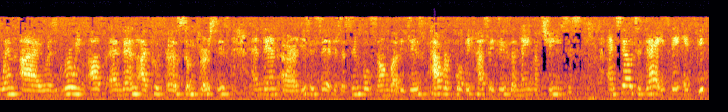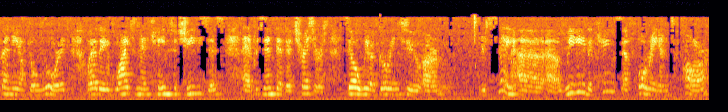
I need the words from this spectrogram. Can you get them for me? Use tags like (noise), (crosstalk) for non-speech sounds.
when I was growing up, and then I put uh, some verses, and then uh, this is it. It's a simple song, but it is powerful because it is the name of Jesus. And so today is the Epiphany of the Lord, where the wise men came to Jesus and presented their treasures. So we are going to um, you sing, uh, uh, we the kings of Orient are,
